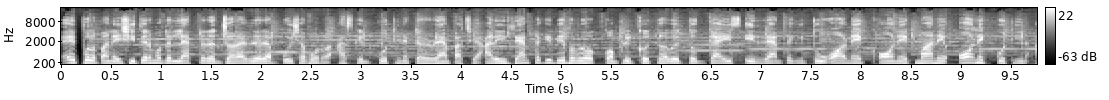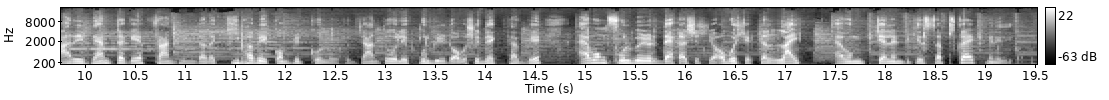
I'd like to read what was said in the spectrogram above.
এই পোলাপান, এই শীতের মধ্যে ল্যাপটপে জড়াই ধরে বৈশা পড়ো। আজকে কঠিন একটা র্যাম্প আছে, আর এই র্যাম্পটা কিন্তু এভাবে কমপ্লিট করতে হবে। তো গাইস এই র্যাম্পটা কিন্তু অনেক অনেক মানে অনেক কঠিন। আর এই র্যাম্পটাকে ফ্রাঙ্কলিন দাদা কীভাবে কমপ্লিট করল, তো জানতে হলে ফুল ভিডিওটা অবশ্যই দেখতে থাকবে। এবং ফুল ভিডিও দেখার শেষে অবশ্যই একটা লাইক এবং চ্যানেলটিকে সাবস্ক্রাইব মেনে দিও।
